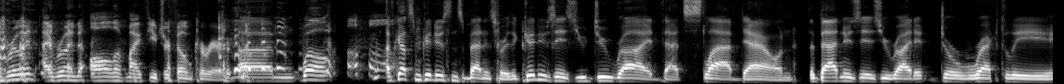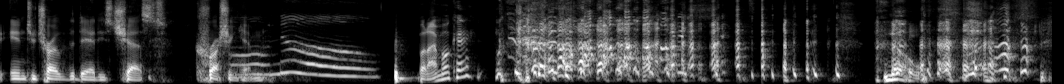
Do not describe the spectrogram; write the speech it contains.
I ruined I ruined all of my future film career. Um, well, I've got some good news and some bad news for you. The good news is you do ride that slab down. The bad news is you ride it directly into Charlie the Dandy's chest, crushing him. Oh no. but I'm okay. No, You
